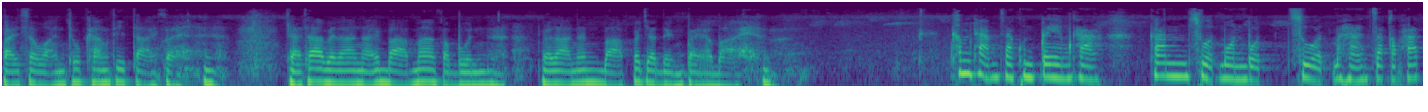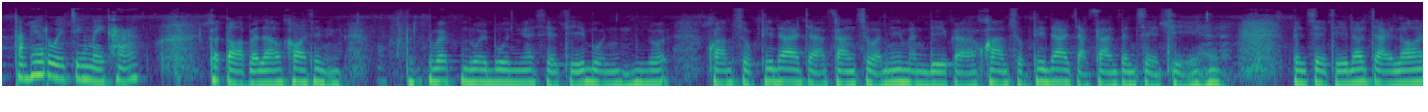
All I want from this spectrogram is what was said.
ไปสวรรค์ทุกครั้งที่ตายไป แต่ถ้าเวลาไหนบาปมากกว่าบุญ เวลานั้นบาปก็จะดึงไปอบายคำถามจากคุณเปรมค่ะ การสวดมนต์บทสวดมหาจักรพรรดิทำให้รวยจริงไหมคะ ก็ตอบไปแล้วข้อที่หนึ่ง รวยบุญไงเศรษฐีบุญความสุขที่ได้จากการสวดนี่มันดีกว่าความสุขที่ได้จากการเป็นเศรษฐี เป็นเศรษฐีแล้วใจร้อน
